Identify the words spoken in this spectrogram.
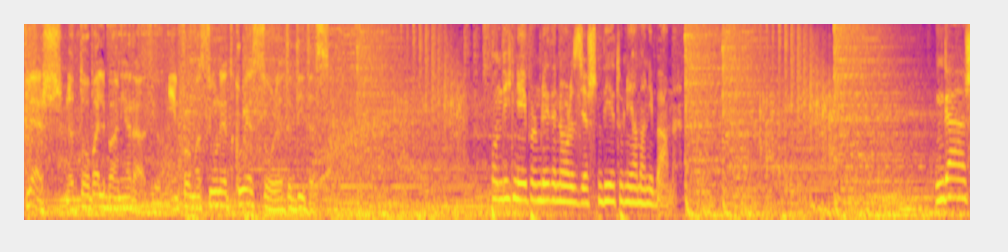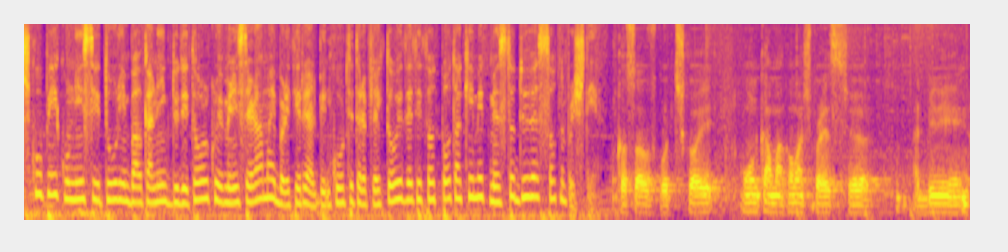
Flash në Top Albania Radio, informacionet kryesore të ditës. Po ndiqni përmbledhjen e orës 16 unë jam Ani Bame. Nga Shkupi ku nisi turin ballkanik dy ditor, kryeministri Rama i bëri thirrje Albin Kurtit të reflektojë dhe t'i thotë po takimit mes të dyve sot në Prishtinë. Kosovë kur të shkoj, unë kam akoma shpresë që Albini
